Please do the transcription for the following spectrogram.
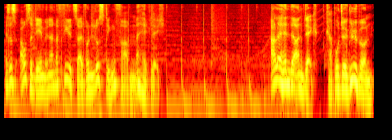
Es ist außerdem in einer Vielzahl von lustigen Farben erhältlich. Alle Hände an Deck, kaputte Glühbirnen,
